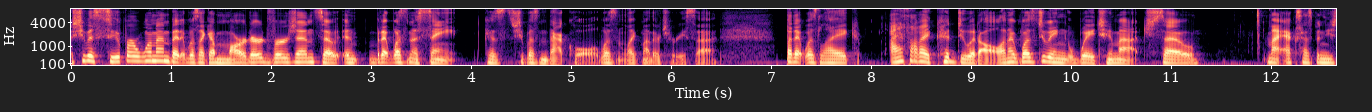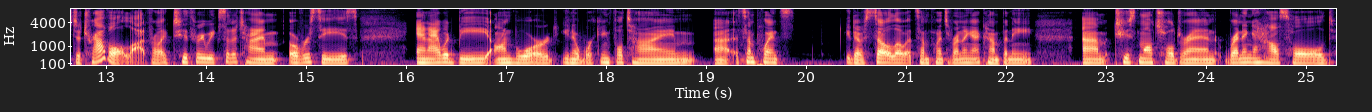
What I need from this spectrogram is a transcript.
she was superwoman, but it was like a martyred version. So, but it wasn't a saint because she wasn't that cool. It wasn't like Mother Teresa, but it was like I thought I could do it all, and I was doing way too much. So, my ex husband used to travel a lot for like two, three weeks at a time overseas, and I would be on board, you know, working full time. Uh, at some points, you know, solo. At some points, running a company, um, two small children, running a household.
